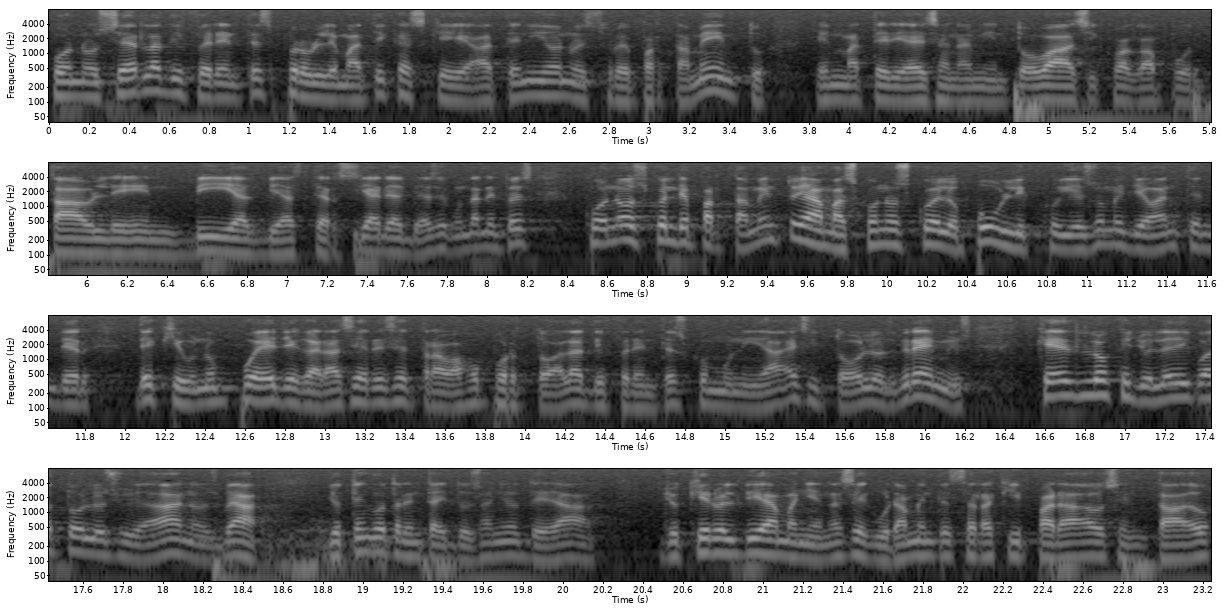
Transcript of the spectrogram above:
conocer las diferentes problemáticas que ha tenido nuestro departamento en materia de saneamiento básico, agua potable, en vías, vías terciarias, vías secundarias. Entonces, conozco el departamento y además conozco de lo público y eso me lleva a entender de que uno puede llegar a hacer ese trabajo por todas las diferentes comunidades y todos los gremios. ¿Qué es lo que yo le digo a todos los ciudadanos? Vea, yo tengo 32 años de edad. Yo quiero el día de mañana seguramente estar aquí parado, sentado,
